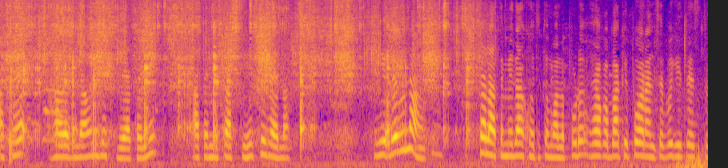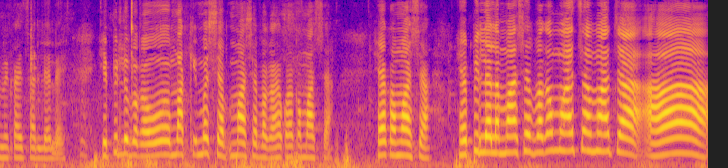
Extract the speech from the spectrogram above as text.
असं हळद लावून घेतली आता मी. आता मी टाकते हे शिजायला. हे रवी ना चला आता मी दाखवते तुम्हाला पुढं. ह्या का बाकी पोरांचं बघितलंच तुम्ही काय चाललेलं आहे. हे पिल्लू बघा ओ माकी मशा माशा बघा ह्या का माशा. ह्या का माशा. ह्या पिल्ल्याला माशा बघा माचा माचा हा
